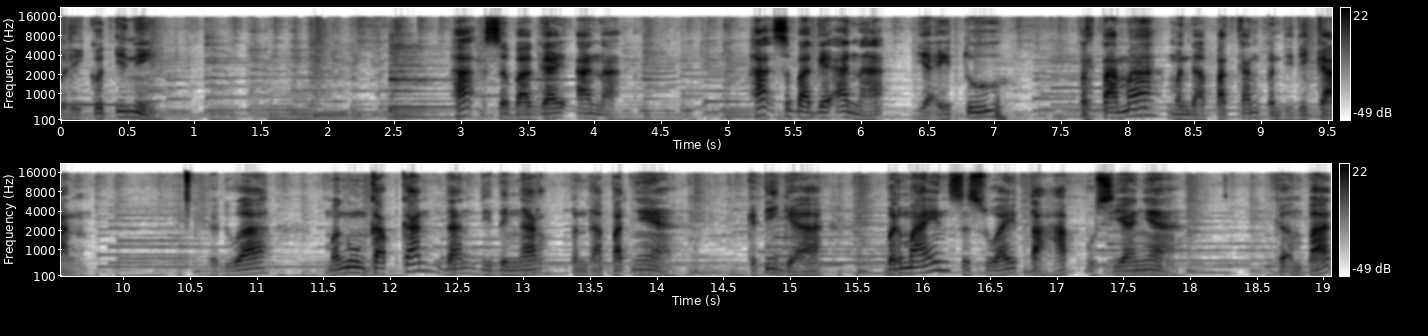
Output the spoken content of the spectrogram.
berikut ini. Hak sebagai anak. Hak sebagai anak yaitu pertama mendapatkan pendidikan. Kedua, mengungkapkan dan didengar pendapatnya. Ketiga, bermain sesuai tahap usianya. Keempat,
